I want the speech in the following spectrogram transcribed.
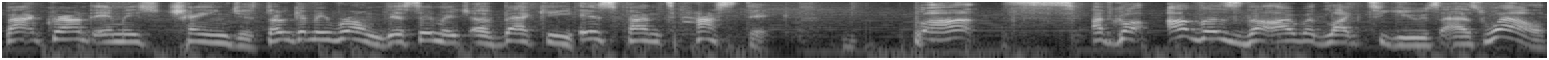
background image changes. Don't get me wrong, this image of Becky is fantastic but I've got others that I would like to use as well.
